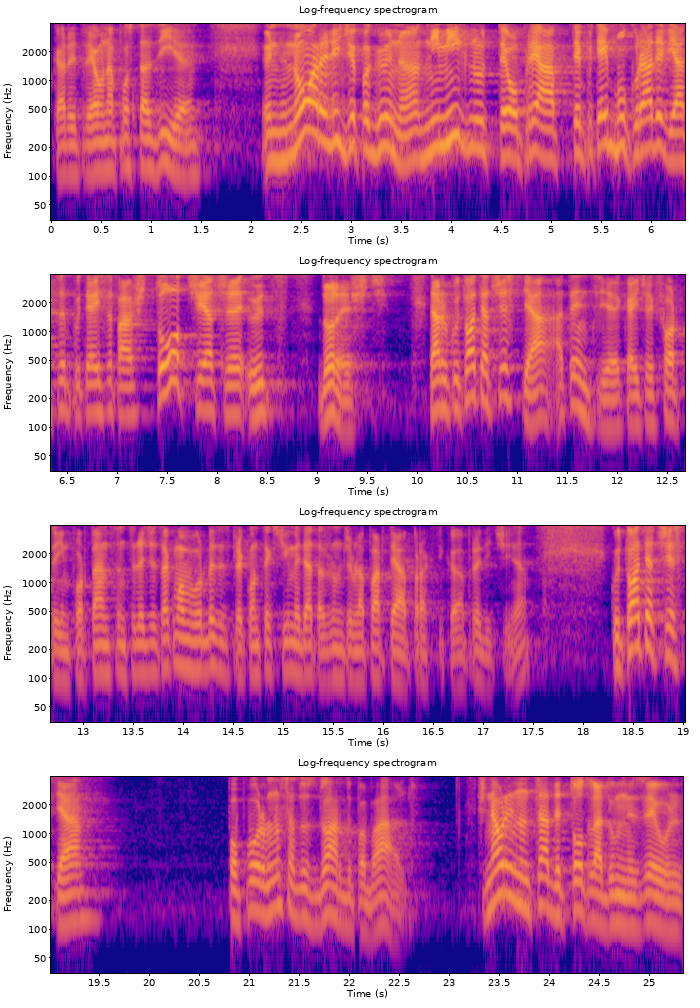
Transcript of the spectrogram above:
care trăiau în apostazie. În noua religie păgână, nimic nu te oprea, te puteai bucura de viață, puteai să faci tot ceea ce îți dorești. Dar cu toate acestea, atenție, că aici e foarte important să înțelegeți, acum vă vorbesc despre context și imediat ajungem la partea practică a predicii. Da? Cu toate acestea, poporul nu s-a dus doar după Baal și n-au renunțat de tot la Dumnezeul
